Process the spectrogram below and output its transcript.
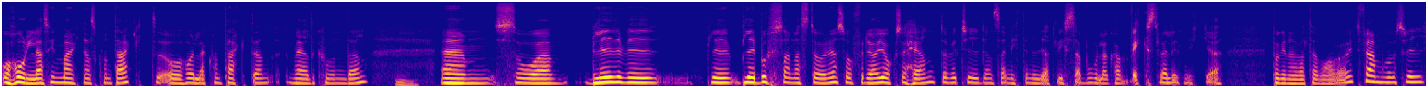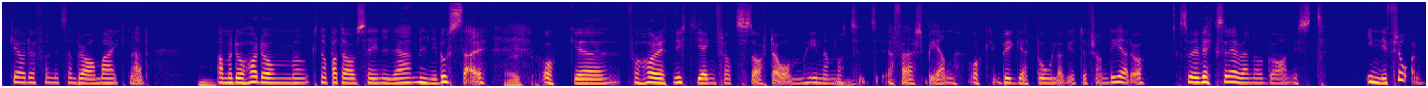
och hålla sin marknadskontakt och hålla kontakten med kunden. Mm. Ehm, så blir, vi, blir, blir bussarna större än så, för det har ju också hänt över tiden sedan 99 att vissa bolag har växt väldigt mycket på grund av att de har varit framgångsrika och det har funnits en bra marknad. Mm. Ja, men då har de knoppat av sig nya minibussar Ja, och eh, får ha ett nytt gäng för att starta om inom Mm. något affärsben och bygga ett bolag utifrån det. Då. Så det växer även organiskt inifrån,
